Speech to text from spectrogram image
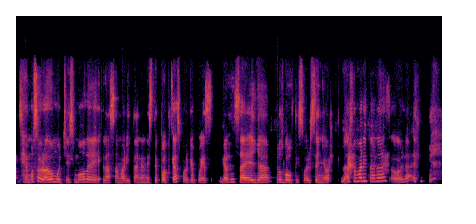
hemos hablado muchísimo de la samaritana en este podcast porque pues gracias a ella nos bautizó el Señor. Las samaritanas, hola.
